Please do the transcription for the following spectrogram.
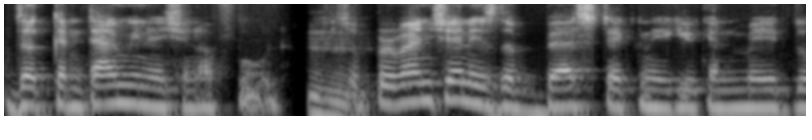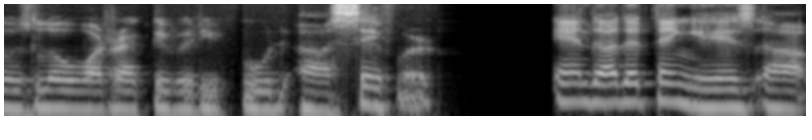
the contamination of food. Mhm. So prevention is the best technique you can make those low water activity food uh, safer. And the other thing is uh,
